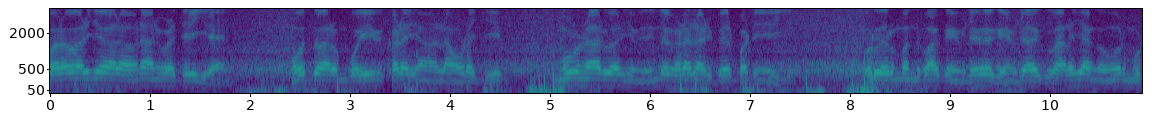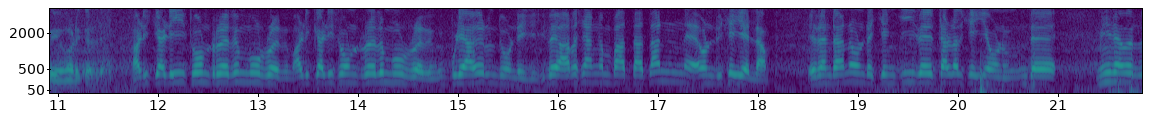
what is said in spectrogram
பரவாயில்ல காலம் அனுபவம் தெரிவிக்கிறேன் முகத்து வாரம் போய் கடையெல்லாம் உடைச்சி மூணு நாலு வருஷம் இந்த கடையில் அடி ஏற்பாட்டு இருக்கு ஒரு வந்து பார்க்கவும் இல்லை கேட்கவும் இல்லை. அதுக்கு அரசாங்கம் ஒரு முடிவும் எடுக்கலை. அடிக்கடி தோன்றுறதும் மூடுறதும் அடிக்கடி தோன்றுறதும் மூடுறதும். இப்படியாக இருந்து கொண்டிருக்கு இதை அரசாங்கம் பார்த்தா தான் ஒன்று செய்யலாம். எதென்றான ஒன்றை செஞ்சு இதை தடல் செய்யணும். இந்த மீனவர்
